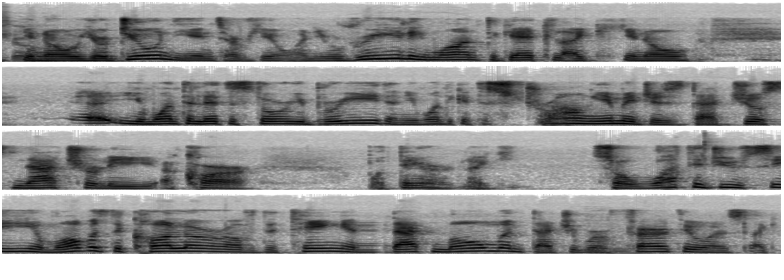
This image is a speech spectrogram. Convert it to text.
sure. you know you're doing the interview and you really want to get like you know uh, you want to let the story breathe and you want to get the strong images that just naturally occur but they're like so what did you see and what was the color of the thing in that moment that you mm. refer to and it's like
